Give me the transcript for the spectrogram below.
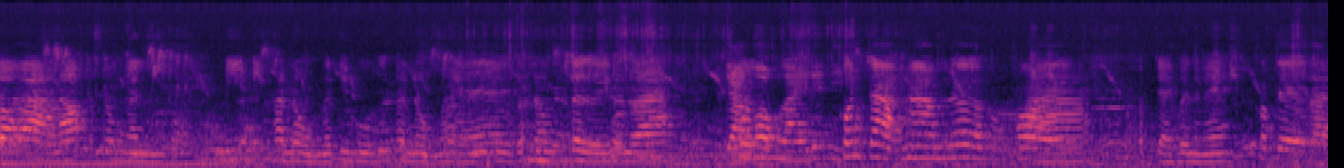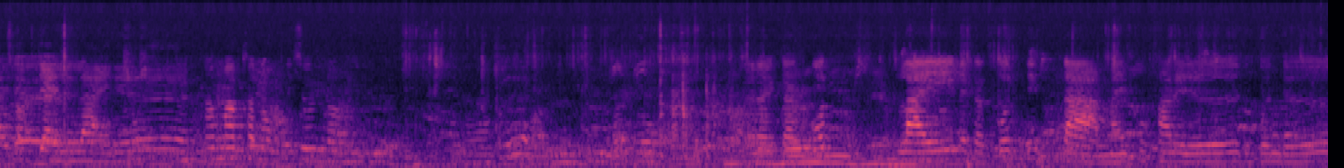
บอกว่าเนาะช่วงนั้นมีมีขนมนะที่ฮูคือขนมมาแล้วขนมเตยเพิ่นว่าอยากออกไลฟ์ได้ดีคนกลางห้ามเด้อของพ่ออ่าขอบใจเพิ่นนะแม่ ขอบใจหลายขเด้อบอใจหลายๆเด้อถ้ามาขนมที่ชุดหน่อยอะไรก็กดไลค์แล้วก็กดติดตามให้พวกเขาเลยเด้อทุกคนเด้อ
